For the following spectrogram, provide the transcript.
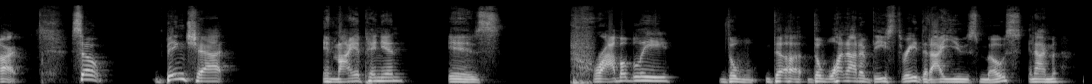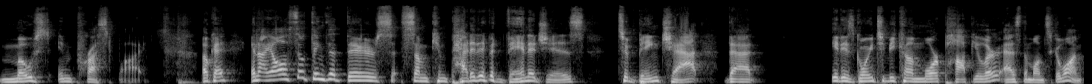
All right. So Bing Chat, in my opinion, is probably the the the one out of these three that I use most and I'm most impressed by. Okay? And I also think that there's some competitive advantages to Bing Chat that it is going to become more popular as the months go on.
